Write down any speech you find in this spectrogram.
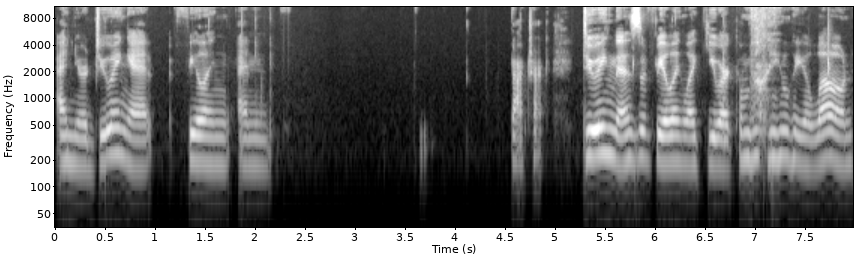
and you're doing it feeling and backtrack doing this feeling like you are completely alone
